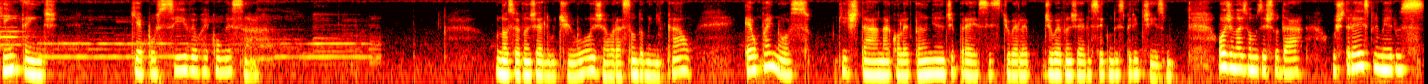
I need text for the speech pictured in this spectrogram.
que entende que é possível recomeçar. O nosso evangelho de hoje, a oração dominical, é o Pai Nosso, que está na coletânea de preces de o Evangelho segundo o Espiritismo. Hoje nós vamos estudar os três primeiros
